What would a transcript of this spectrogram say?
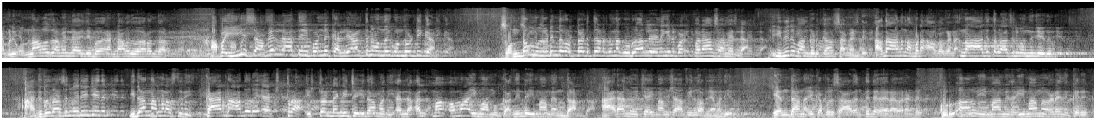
നമ്മൾ ഒന്നാമത് സമയമില്ല രണ്ടാമത് വേറെ എന്താണ് അപ്പൊ ഈ സമയമില്ലാത്ത ഈ പെണ്ണ് കല്യാണത്തിന് വന്ന് കൊണ്ടോട്ടിക്കാം. സ്വന്തം വീടിന്റെ തൊട്ടടുത്ത് നടക്കുന്ന ഖുർആൻ ലേണിംഗിന് വരാൻ സമയമില്ല. ഇതിന് പങ്കെടുക്കാൻ സമയമുണ്ട്. അതാണ് നമ്മുടെ അവഗണന. എന്നാ ആദ്യത്തെ ക്ലാസ്സിൽ വന്നും ചെയ്തു. ആദ്യത്തെ ക്ലാസ്സിൽ വരികയും ചെയ്തു. ഇതാണ് നമ്മളെ സ്ഥിതി. കാരണം അതൊരു എക്സ്ട്രാ ഇഷ്ടം ഉണ്ടെങ്കിൽ ചെയ്താൽ മതി. അല്ല അൽ ഒമാ ഇമാമുക്ക. നിന്റെ ഇമാം എന്താണ്? ആരാന്ന് വെച്ചാൽ ഇമാം ഷാഫി എന്ന് പറഞ്ഞാൽ മതി എന്താന്ന് ചോദിക്കുക ഒരു സാധനത്തിന്റെ പേരാ വരണ്ട് ഖുർആാനും ഇമാമി ഇമാം എവിടെ നിൽക്കരുത്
